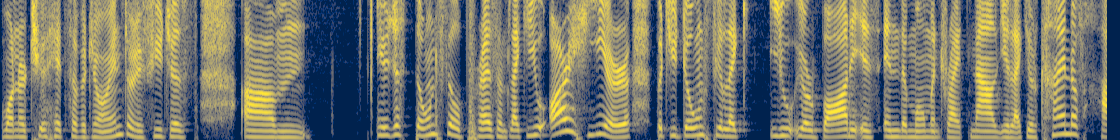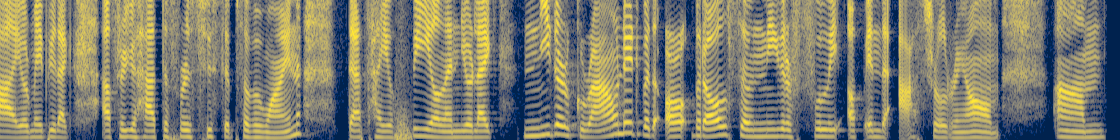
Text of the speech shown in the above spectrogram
one or two hits of a joint or if you just um, you just don't feel present. Like you are here but you don't feel like you your body is in the moment right now you're like you're kind of high or maybe like after you had the first few sips of a wine that's how you feel. And you're like neither grounded but but also neither fully up in the astral realm. Um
